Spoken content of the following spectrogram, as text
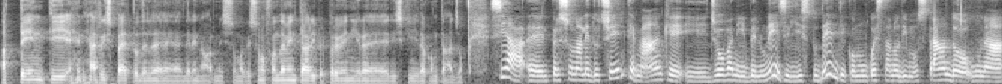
attenti al rispetto delle, delle norme insomma, che sono fondamentali per prevenire rischi da contagio. Sia eh, il personale docente ma anche i giovani bellunesi, gli studenti comunque stanno dimostrando una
